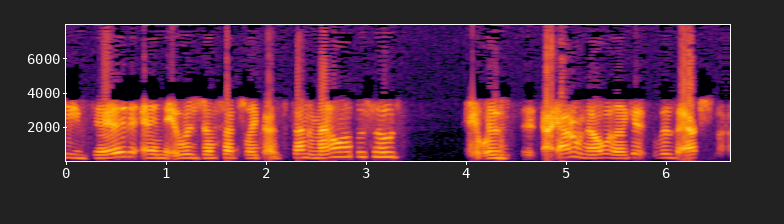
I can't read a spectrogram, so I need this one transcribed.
she did, and it was just such like a sentimental episode. It was I, I don't know, like it was actually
